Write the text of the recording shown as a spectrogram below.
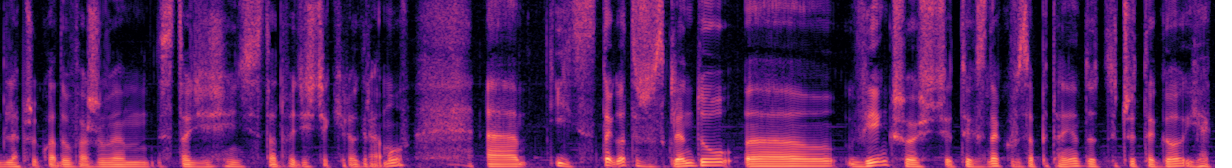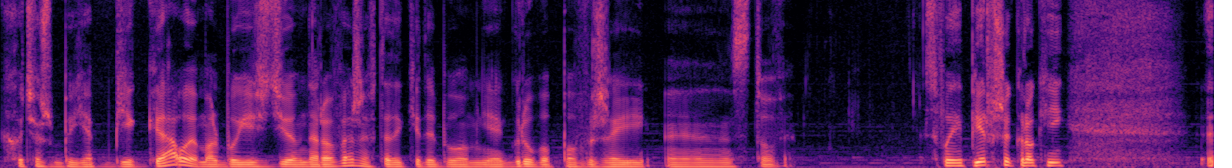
dla przykładu ważyłem 110-120 kg. A, I z tego też względu a, większość tych znaków zapytania dotyczy tego, jak chociażby ja biegałem albo jeździłem na rowerze wtedy, kiedy było mnie grubo powyżej e. Swoje pierwsze kroki e,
